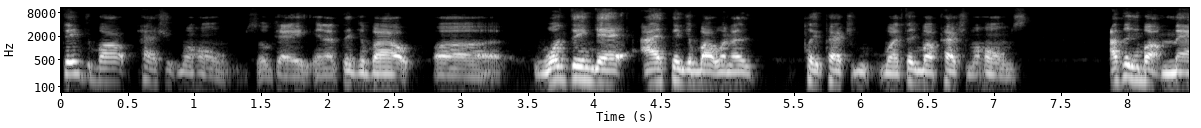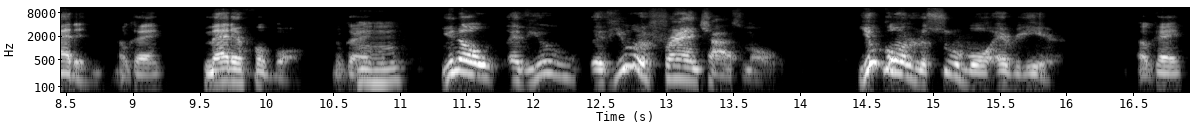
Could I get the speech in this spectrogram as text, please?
think about Patrick Mahomes, okay, and I think about uh, one thing that I think about when I play Patrick, when I think about Patrick Mahomes, I think about Madden, okay, Madden football, okay. Mm-hmm. You know, if you if you in franchise mode, you're going to the Super Bowl every year, okay,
